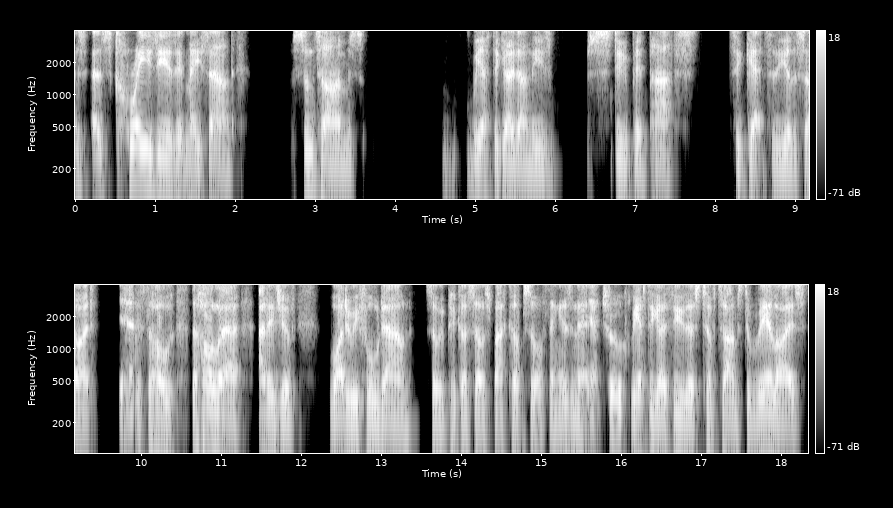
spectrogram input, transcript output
as, as crazy as it may sound sometimes we have to go down these stupid paths to get to the other side yeah, it's the whole the whole uh, adage of why do we fall down so we pick ourselves back up sort of thing isn't it yeah, true. we have to go through those tough times to realize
